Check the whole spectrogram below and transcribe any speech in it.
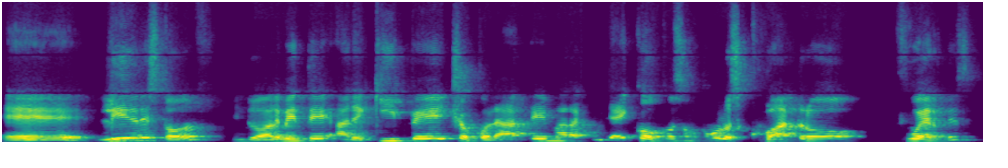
eh, líderes todos, indudablemente arequipe, chocolate, maracuyá y coco son como los cuatro fuertes,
